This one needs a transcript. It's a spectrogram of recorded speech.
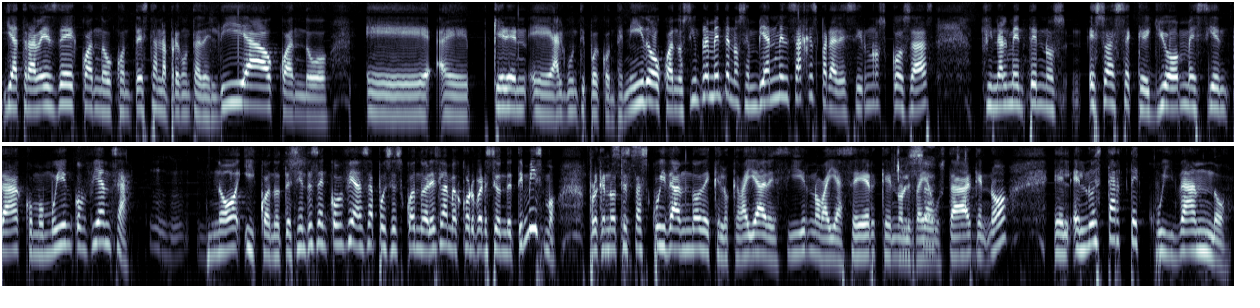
Y a través de cuando contestan la pregunta del día o cuando eh, eh, quieren eh, algún tipo de contenido o cuando simplemente nos envían mensajes para decirnos cosas, finalmente nos eso hace que yo me sienta como muy en confianza. ¿No? Y cuando te sientes en confianza, pues es cuando eres la mejor versión de ti mismo, porque no te estás cuidando de que lo que vaya a decir no vaya a ser, que no les vaya a gustar, que no. El, el no estarte cuidando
